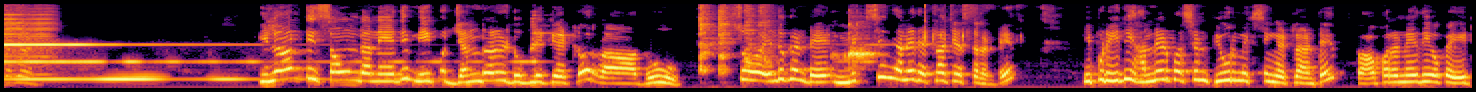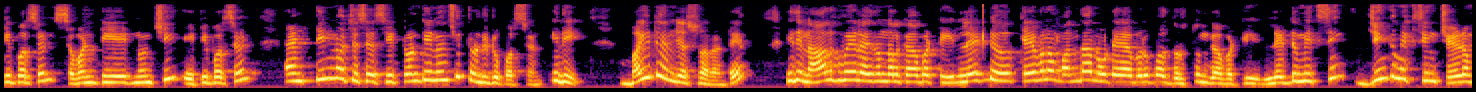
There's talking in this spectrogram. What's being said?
చూడండి. ఇలాంటి సౌండ్ అనేది మీకు జనరల్ డూప్లికేట్లో రాదు. సో ఎందుకంటే మిక్సింగ్ అనేది ఎట్లా చేస్తారంటే ఇప్పుడు ఇది హండ్రెడ్ పర్సెంట్ ప్యూర్ మిక్సింగ్ ఎట్లా అంటే కాపర్ అనేది ఒక ఎయిటీ పర్సెంట్ సెవెంటీ ఎయిట్ నుంచి ఎయిటీ పర్సెంట్ అండ్ టిన్ వచ్చేసేసి ట్వంటీ నుంచి ట్వంటీ టూ పర్సెంట్. ఇది బయట ఏం చేస్తున్నారంటే ఇది నాలుగు వేల ఐదు వందలు కాబట్టి లెడ్ కేవలం వంద నూట యాభై రూపాయలు దొరుకుతుంది కాబట్టి లెడ్ మిక్సింగ్ జింక్ మిక్సింగ్ చేయడం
